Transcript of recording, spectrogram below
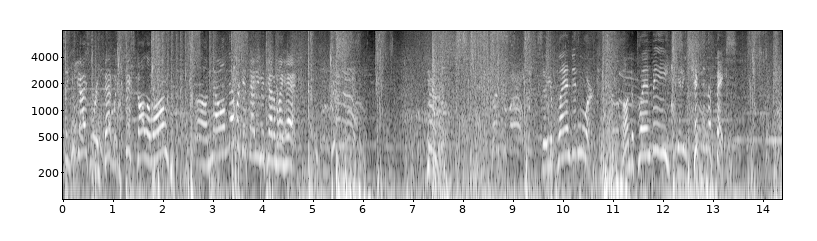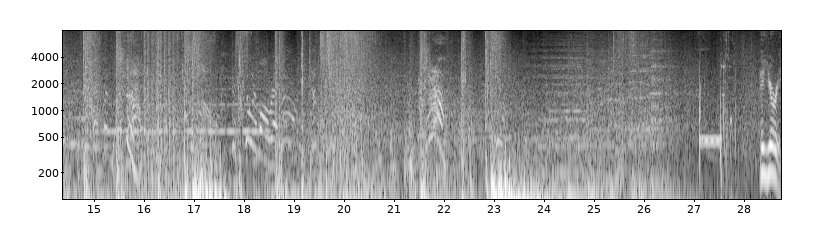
So you guys were in bed with Fisk all along? Oh no, I'll never get that image out of my head. So your plan didn't work. On to plan B, getting kicked in the face. Hey Yuri,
